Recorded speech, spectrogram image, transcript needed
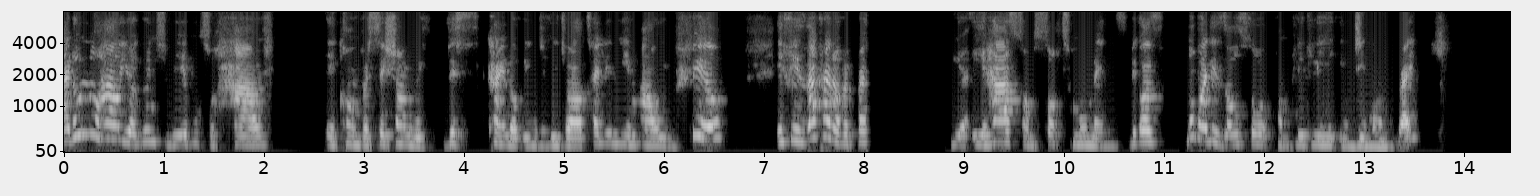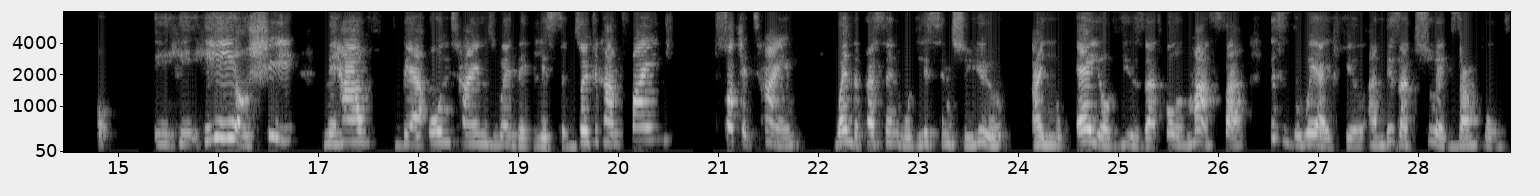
I don't know how you're going to be able to have a conversation with this kind of individual, telling him how you feel. If he's that kind of a person, he, has some soft moments because nobody is also completely a demon, right? He, he or she may have their own times where they listen. So if you can find such a time when the person would listen to you and you air your views that, oh, master, this is the way I feel. And these are two examples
